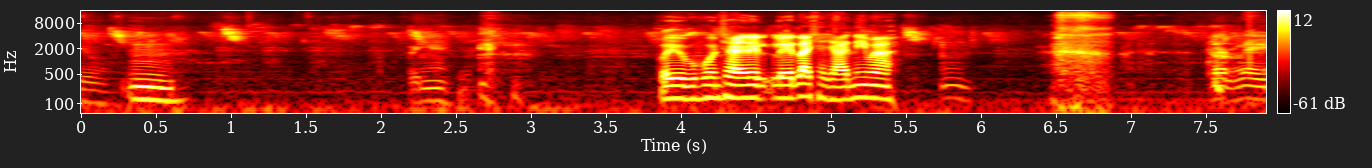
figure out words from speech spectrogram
อยู่ำอืม เป็นไง ไปอยู่กับคนใช้เลยเลยไล่ฉายานี่มาอืมรถแรง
